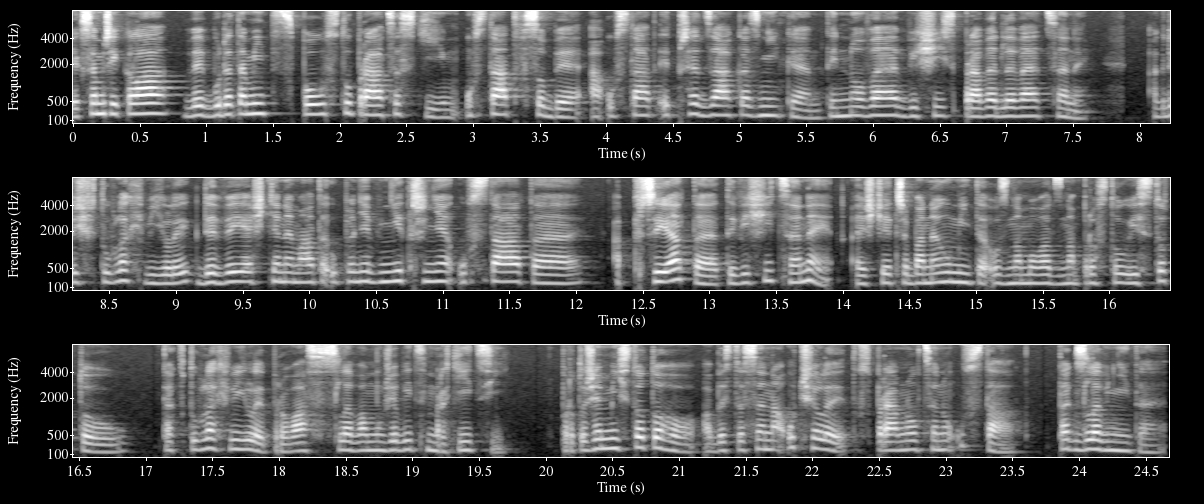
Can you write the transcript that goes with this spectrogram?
Jak jsem říkala, vy budete mít spoustu práce s tím, ustát v sobě a ustát i před zákazníkem ty nové, vyšší, spravedlivé ceny. A když v tuhle chvíli, kdy vy ještě nemáte úplně vnitřně ustáté a přijaté ty vyšší ceny a ještě je třeba neumíte oznamovat s naprostou jistotou, tak v tuhle chvíli pro vás sleva může být smrtící. Protože místo toho, abyste se naučili tu správnou cenu ustát, tak zlevníte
